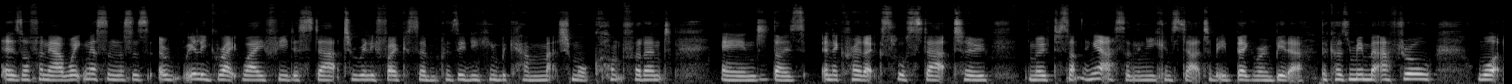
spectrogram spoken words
is often our weakness, and this is a really great way for you to start to really focus in because then you can become much more confident, and those inner critics will start to move to something else, and then you can start to be bigger and better. Because remember, after all, what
